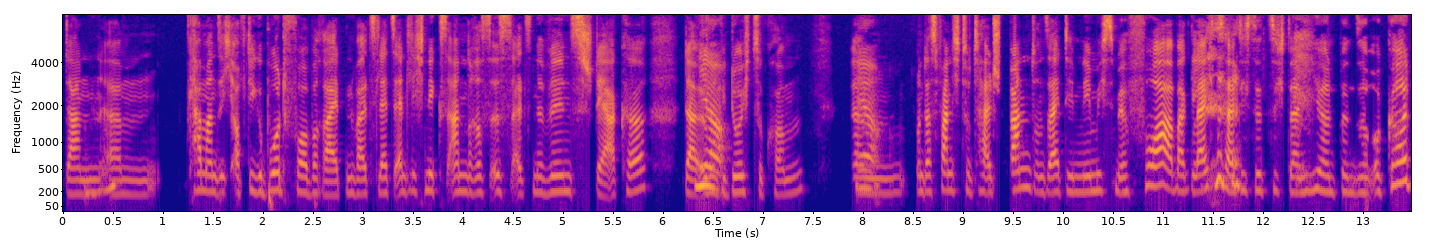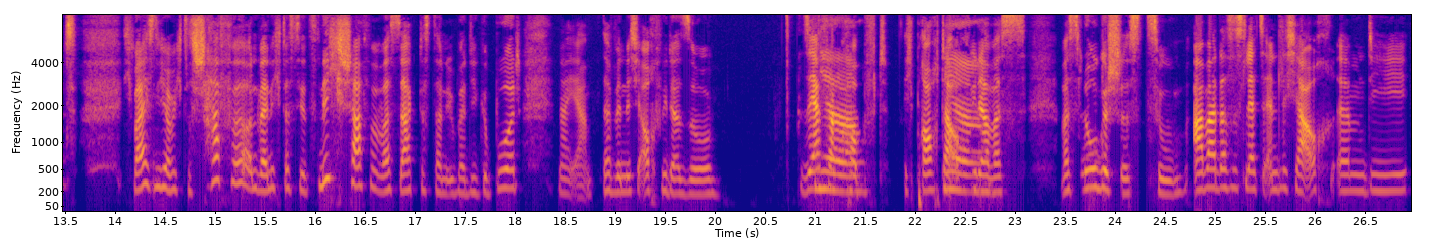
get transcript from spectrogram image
dann mhm. ähm, kann man sich auf die Geburt vorbereiten, weil es letztendlich nichts anderes ist als eine Willensstärke, da Ja. irgendwie durchzukommen. Ja. Ähm, und das fand ich total spannend und seitdem nehme ich es mir vor, aber gleichzeitig sitze ich dann hier und bin so, oh Gott, ich weiß nicht, ob ich das schaffe und wenn ich das jetzt nicht schaffe, was sagt es dann über die Geburt? Naja, da bin ich auch wieder so sehr Ja. verkopft. Ich brauche da Ja. auch wieder was, was Logisches zu. Aber das ist letztendlich ja auch ähm, die,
